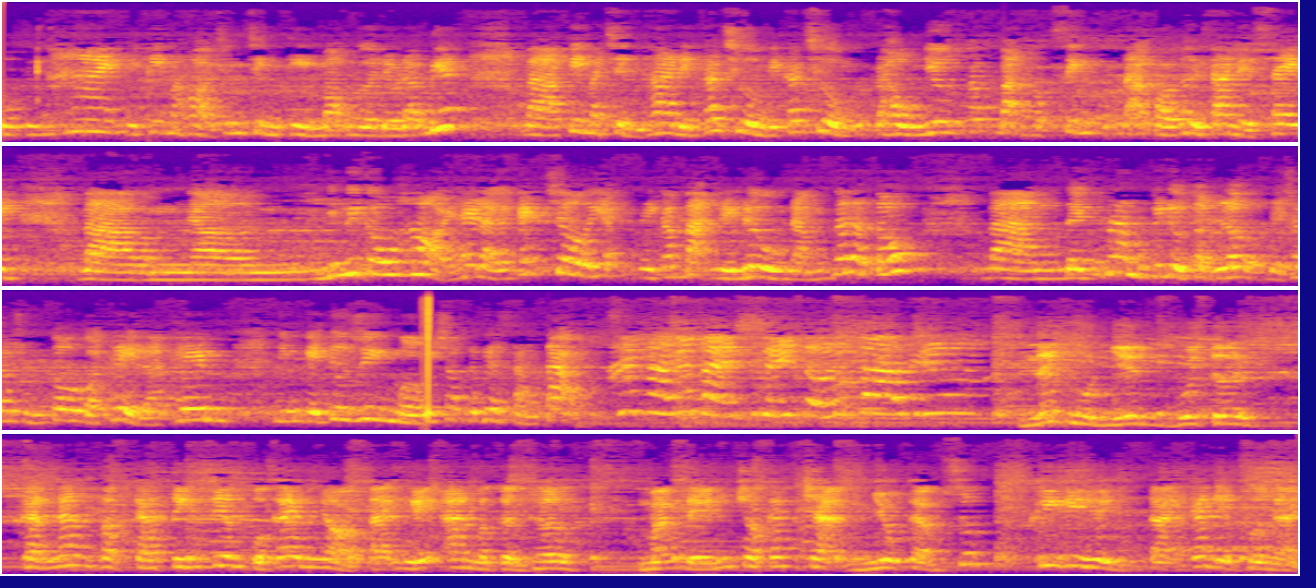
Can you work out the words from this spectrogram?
mùa thứ hai thì khi mà hỏi chương trình thì mọi người đều đã biết và khi mà triển khai đến các trường thì các trường hầu như các bạn học sinh cũng đã có thời gian để xem và ờ, những cái câu hỏi hay là cái cách chơi ấy, thì các bạn ấy đều nắm rất là tốt và đấy cũng là một cái điều thuận lợi để cho chúng tôi có thể là thêm những cái tư duy mới cho cái việc sáng tạo. Xin mời các bạn sĩ tử vào trường. Nét hồn nhiên, vui tươi, khả năng và cá tính riêng của các em nhỏ tại Nghệ An và Cần Thơ mang đến cho các trạm nhiều cảm xúc khi ghi hình tại các địa phương này.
